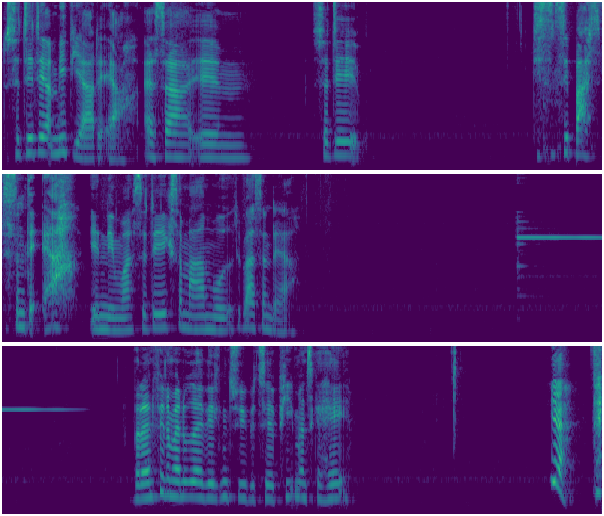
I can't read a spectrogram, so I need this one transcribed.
så det er der, mit hjerte er. Altså, øhm, så det, det er sådan set bare det, sådan, det er inde i mig, så det er ikke så meget mod. Det er bare sådan, det er. Hvordan finder man ud af, hvilken type terapi man skal have? Ja, det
